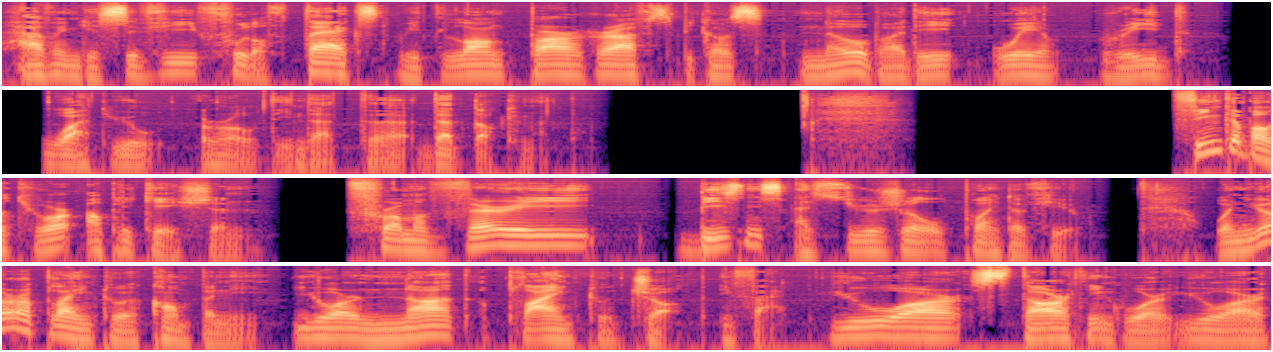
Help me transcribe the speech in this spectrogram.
having a CV full of text with long paragraphs because nobody will read what you wrote in that, uh, that document. Think about your application from a very business as usual point of view. When you are applying to a company, you are not applying to a job. In fact, you are starting where you are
